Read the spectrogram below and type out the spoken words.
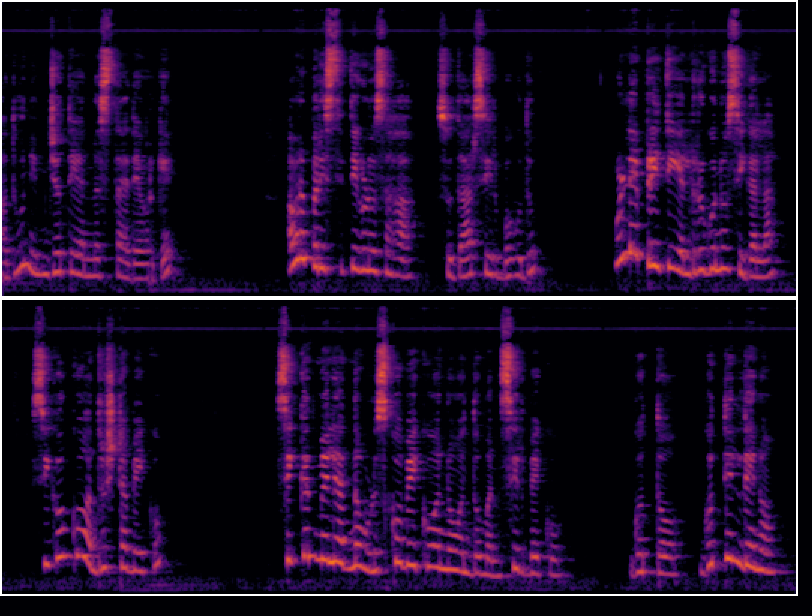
ಅದು ನಿಮ್ಮ ಜೊತೆ ಅನ್ನಿಸ್ತಾ ಇದೆ ಅವ್ರಿಗೆ. ಅವರ ಪರಿಸ್ಥಿತಿಗಳು ಸಹ ಸುಧಾರಿಸಿರಬಹುದು ಒಳ್ಳೆ ಪ್ರೀತಿ ಎಲ್ರಿಗೂ ಸಿಗಲ್ಲ. ಸಿಗೋಕ್ಕೂ ಅದೃಷ್ಟ ಬೇಕು. ಸಿಕ್ಕಿದ ಮೇಲೆ ಅದನ್ನ ಉಳಿಸ್ಕೋಬೇಕು ಅನ್ನೋ ಒಂದು ಮನಸ್ಸಿರಬೇಕು ಗೊತ್ತೋ ಗೊತ್ತಿಲ್ಲದೇನೋ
